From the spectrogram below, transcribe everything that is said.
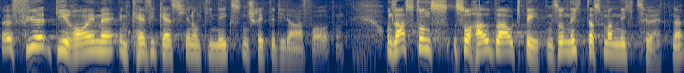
äh, für die Räume im Käfigkästchen und die nächsten Schritte, die da erfolgen. Und lasst uns so halblaut beten, so nicht, dass man nichts hört, ne?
